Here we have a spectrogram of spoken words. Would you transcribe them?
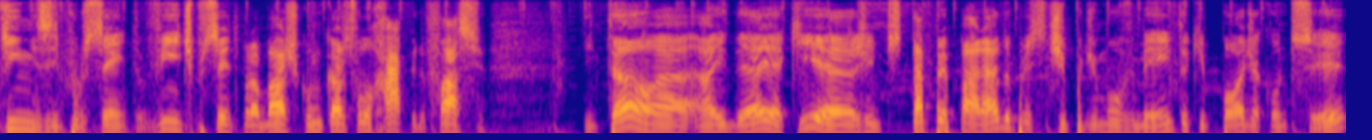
15%, 20% para baixo, como o Carlos falou, rápido, fácil. Então, a, a ideia aqui é a gente estar tá preparado para esse tipo de movimento que pode acontecer.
